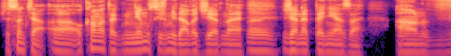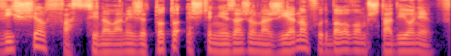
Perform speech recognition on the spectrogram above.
že som ťa uh, oklamal, tak nemusíš mi dávať žiadne, žiadne peniaze a on vyšiel fascinovaný, že toto ešte nezažil na žiadnom futbalovom štadióne v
